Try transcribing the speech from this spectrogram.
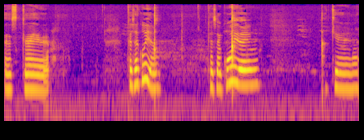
es que que se cuiden, que se cuiden, que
